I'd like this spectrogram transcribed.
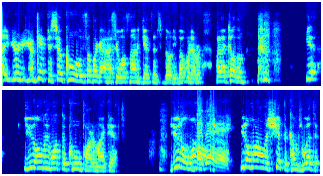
uh, your your gift is so cool and stuff like that." And I say, "Well, it's not a gift; it's ability, but whatever." But I tell them, "Yeah, you only want the cool part of my gift. You don't want all, you don't want all the shit that comes with it.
